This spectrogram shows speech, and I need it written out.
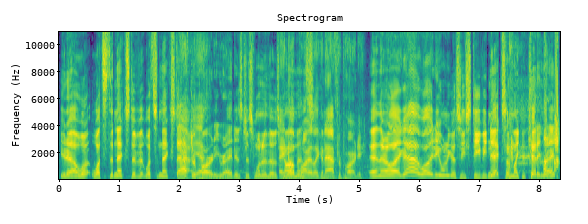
you know, what, what's the next of it? What's the next Yeah, after yeah. party? Right? It's just one of those Ain't no comments. party like an after party. and they're like, yeah, well, do you want to go see Stevie Nicks? I'm like, you're kidding, right?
